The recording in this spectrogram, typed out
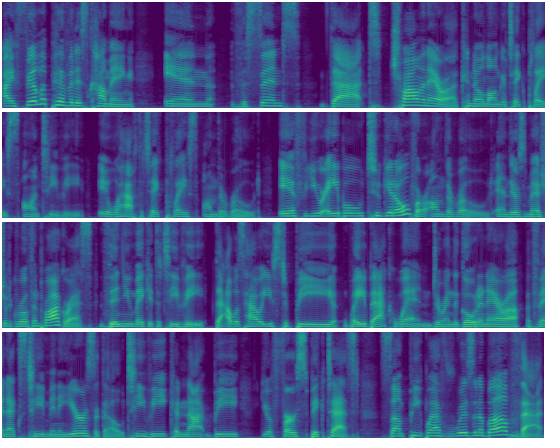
I feel a pivot is coming in the sense that trial and error can no longer take place on TV it will have to take place on the road. If you're able to get over on the road and there's measured growth and progress, then you make it to TV. That was how it used to be way back when, during the golden era of NXT many years ago. TV cannot be your first big test. Some people have risen above that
